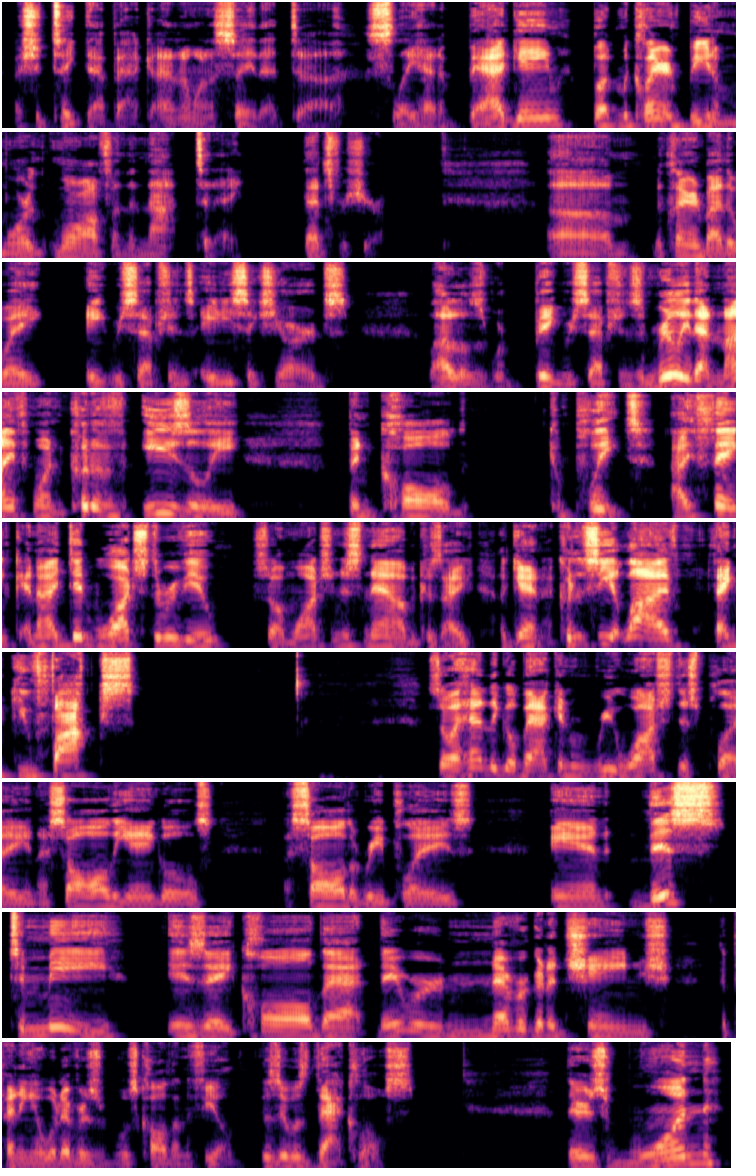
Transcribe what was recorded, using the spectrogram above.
I should take that back. I don't want to say that uh, Slay had a bad game, but McLaurin beat him more more often than not today. That's for sure. Um, McLaurin, by the way, eight receptions, eighty six yards. A lot of those were big receptions. And really, that ninth one could have easily been called complete, I think. And I did watch the review. So I'm watching this now because I, again, I couldn't see it live. Thank you, Fox. So I had to go back and rewatch this play, and I saw all the angles, I saw all the replays. And this, to me, is a call that they were never going to change depending on whatever was called on the field because it was that close. There's one,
